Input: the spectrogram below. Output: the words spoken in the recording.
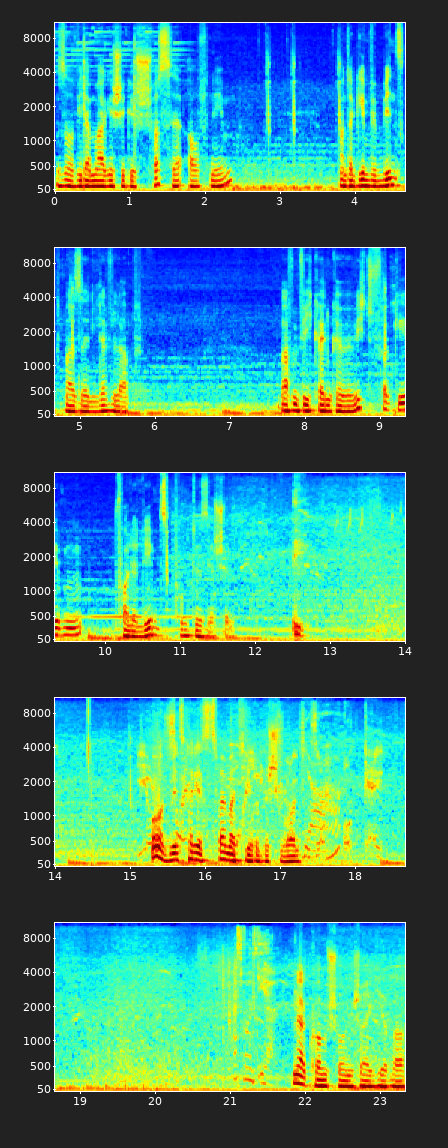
So, wieder magische Geschosse aufnehmen. Und da geben wir Minsk mal sein Level ab. Waffenfähigkeiten können wir nicht vergeben. Volle Lebenspunkte, sehr schön. Oh, und Minsk kann jetzt zweimal Tiere beschwören. Ja. Okay. Was wollt ihr? Na komm schon, Shahira.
